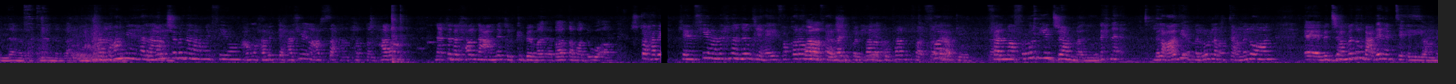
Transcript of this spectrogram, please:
الله الرحمن الرحيم. عمي هلا هول شو بدنا نعمل فيهم؟ عمو حبيبتي حاشينا على الصحن نحطهم. حرام. نعتبر حالنا عم ناكل كبة باطه مدقوقة. شفتوا حبيبي كان فينا نحن نلغي هاي الفقرة وما فرطوا فرطوا. فرطوا فرطوا فالمفروض يتجمدوا. نحن بالعادة المرور لما بتعملهم بتجمدهم بعدين بتقليهم.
